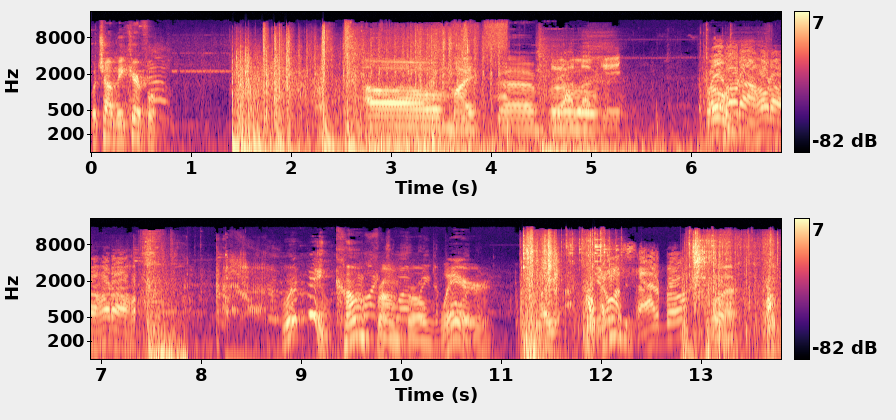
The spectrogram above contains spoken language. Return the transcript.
Watch out, be careful. Oh my god, Yeah, bro. Wait, hold on, hold on, hold on. where did they come from, bro? Where? Like, You know what's sad, bro? what?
